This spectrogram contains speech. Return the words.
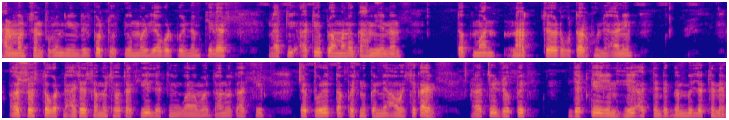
हार्मोन संतुलन नियंत्रित करतो. ट्यूमर यावर परिणाम केल्यास रात्री अति प्रमाणात घाम येणं तापमानात चढ उतार होणे आणि अस्वस्थ वाटणे अशा समस्या होतात. ही लक्षणे वारंवार जाणवत असतील तर त्वरित तपासणी करणे आवश्यक आहे. रात्री झोपेत झटके येणे हे अत्यंत गंभीर लक्षण आहे.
